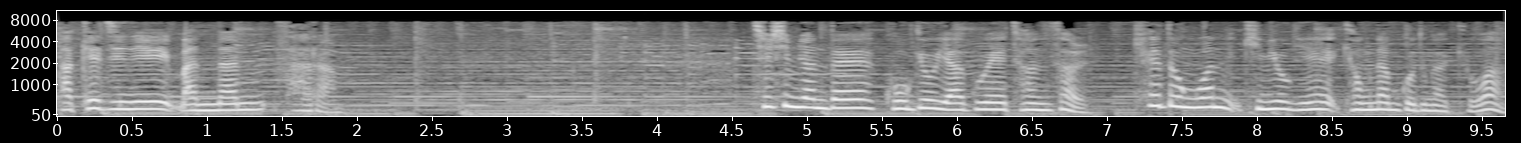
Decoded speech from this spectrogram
박혜진이 만난 사람. 70년대 고교 야구의 전설, 최동원, 김용희의 경남고등학교와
